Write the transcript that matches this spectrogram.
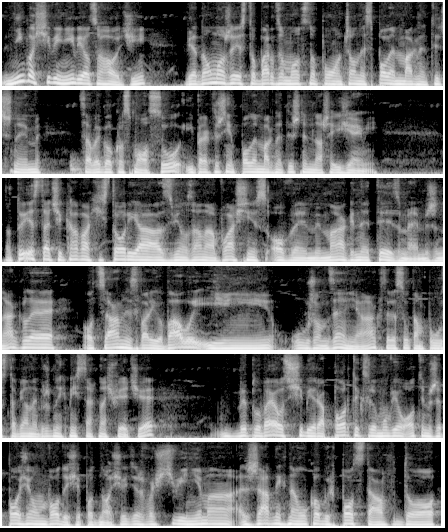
Nikt właściwie nie wie o co chodzi. Wiadomo, że jest to bardzo mocno połączone z polem magnetycznym całego kosmosu i praktycznie polem magnetycznym naszej Ziemi. No tu jest ta ciekawa historia związana właśnie z owym magnetyzmem, że nagle oceany zwariowały i urządzenia, które są tam poustawiane w różnych miejscach na świecie, wypływają z siebie raporty, które mówią o tym, że poziom wody się podnosi, chociaż właściwie nie ma żadnych naukowych podstaw do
